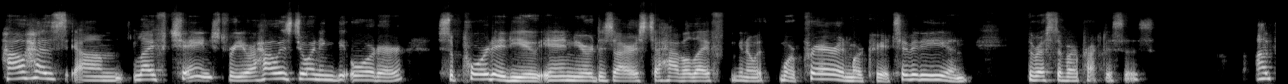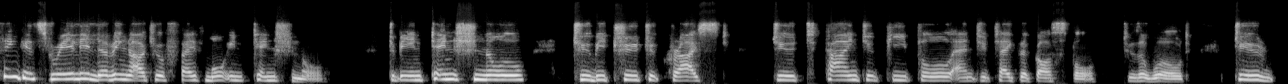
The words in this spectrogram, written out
How has um, life changed for you, or how has joining the order supported you in your desires to have a life, you know, with more prayer and more creativity and the rest of our practices? I think it's really living out your faith more intentional, to be intentional, to be true to Christ, to kind to people, and to take the gospel to the world, to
